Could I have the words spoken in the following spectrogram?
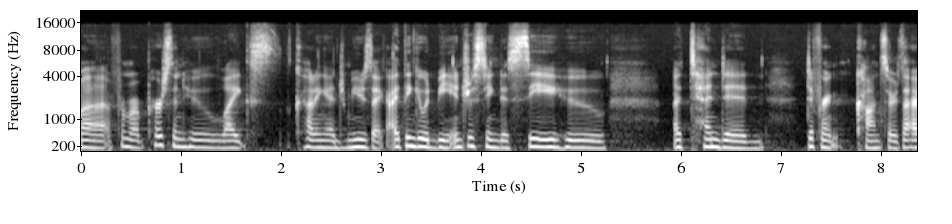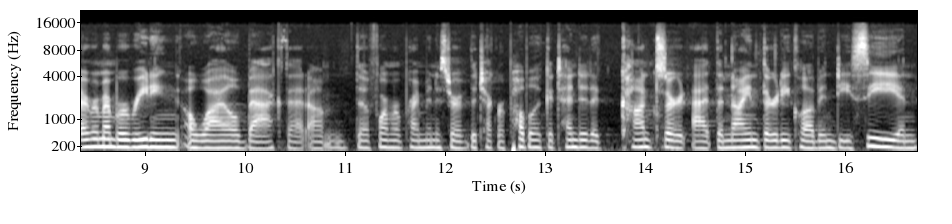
a from a person who likes cutting edge music, I think it would be interesting to see who attended different concerts. I remember reading a while back that um, the former prime minister of the Czech Republic attended a concert at the 930 Club in D.C. and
